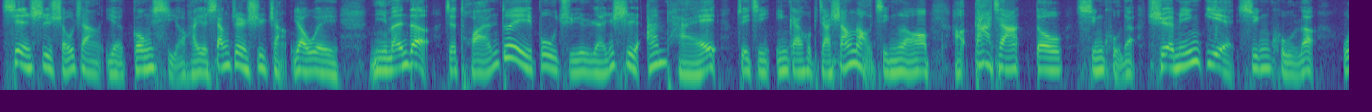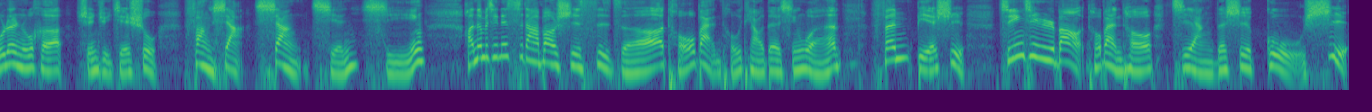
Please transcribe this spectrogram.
县市首长也恭喜哦，还有乡镇市长要为你们的这团队布局、人事安排，最近应该会比较伤脑筋了哦。好，大家都辛苦了，选民也辛苦了。无论如何，选举结束，放下，向前行。好，那么今天四大报是四则头版头条的新闻，分别是《经济日报》头版头讲的是股市，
